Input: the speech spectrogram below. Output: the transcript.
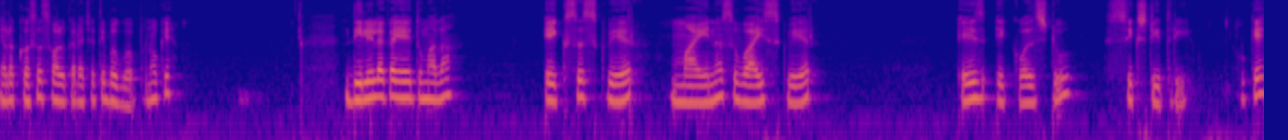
याला कसं सॉल्व करायचं ते बघू आपण. ओके? दिलेलं काय आहे तुम्हाला? X square minus Y square is equals to sixty three. Okay?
